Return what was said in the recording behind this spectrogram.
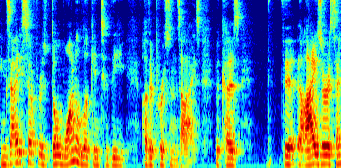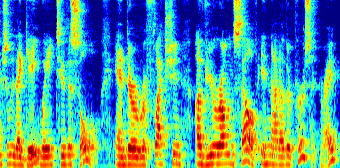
anxiety sufferers don't want to look into the other person's eyes because the eyes are essentially the gateway to the soul and they're a reflection of your own self in that other person, right?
